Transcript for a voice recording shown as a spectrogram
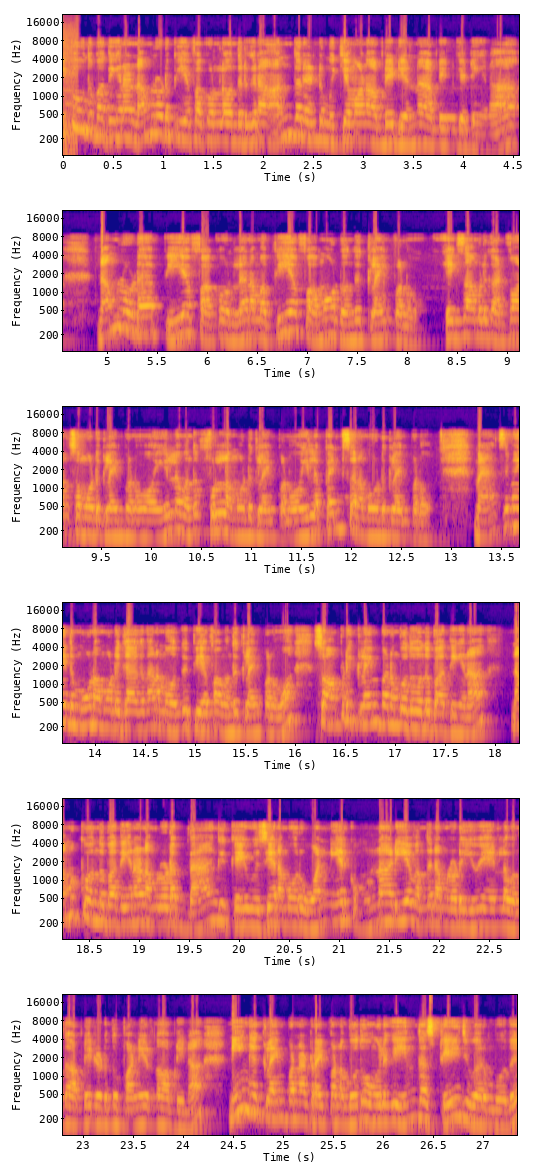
இப்போ வந்து பார்த்தீங்கன்னா நம்மளோட பிஎஃப் அக்கௌண்ட்ல வந்துருக்கிற அந்த ரெண்டு முக்கியமான அப்டேட் என்ன அப்படின்னு கேட்டிங்கன்னா நம்மளோட பிஎஃப் அக்கௌண்ட்ல நம்ம பிஎஃப் அமௌண்ட் வந்து கிளைம் பண்ணுவோம். எக்ஸாம்பிளுக்கு அட்வான்ஸ் அமௌண்ட் கிளைம் பண்ணுவோம் இல்லை வந்து ஃபுல் அமௌண்ட் கிளைம் பண்ணுவோம் இல்லை பென்ஷன் அமௌண்ட் கிளைம் பண்ணுவோம். மேக்ஸிமம் இந்த மூணு அமௌண்ட்டுக்காக தான் நம்ம வந்து பிஎஃப் வந்து கிளைம் பண்ணுவோம். ஸோ அப்படி கிளைம் பண்ணும்போது வந்து பார்த்தீங்கன்னா நமக்கு வந்து பார்த்தீங்கன்னா நம்மளோட பேங்க் கைவசியை நம்ம ஒரு ஒன் இயர்க்கு முன்னாடியே வந்து நம்மளோட யூஏஎன்ல வந்து அப்டேட் எடுத்து பண்ணியிருந்தோம் அப்படின்னா நீங்கள் கிளைம் பண்ண ட்ரை பண்ணும்போது உங்களுக்கு இந்த ஸ்டேஜ் வரும்போது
